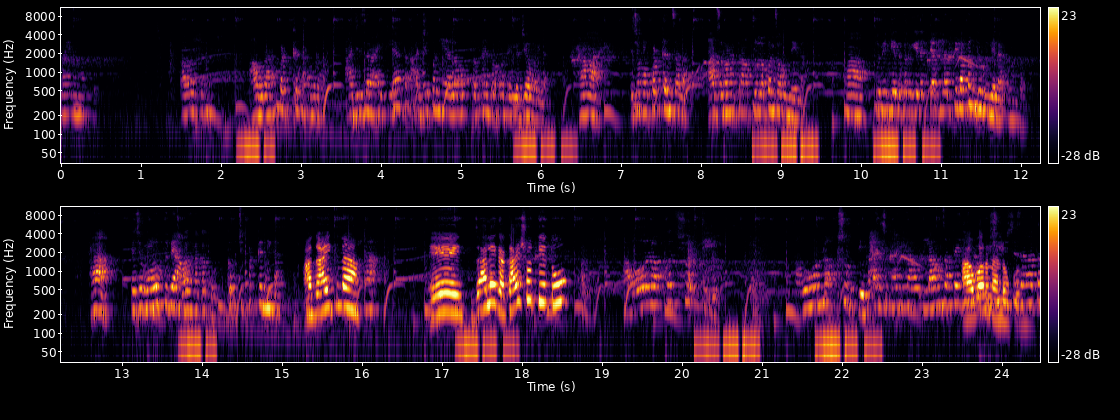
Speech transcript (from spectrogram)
नाही नको आवरा पटकन आवरा आजी जर ऐकल्या तर आजी पण यायला बघतात नाही तर हॉटेलला जेवायला हा त्याच्यामुळे पटकन चला आजोबा तर आपल्याला पण जाऊन देणार हा तुम्ही गेले तर गेले त्यांना तिला पण घेऊन गेला म्हणतात हा त्याच्यामुळे तुम्ही आवाज नका करू गपची पटकन निघा अगं ऐक ना हा ए झाले का काय शोधते तू अहो लॉकच शोधते अहो लॉक शोधते बाहेरची गाडी लाव- लावून जाता येते आवर ना झाला तर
